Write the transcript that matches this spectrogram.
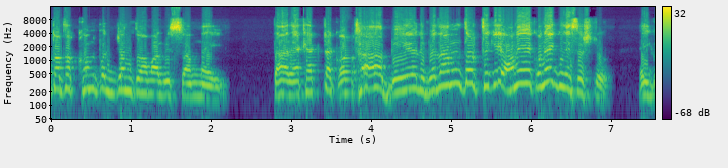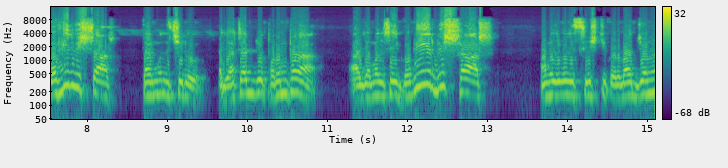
ততক্ষণ পর্যন্ত আমার বিশ্রাম নেই। তার এক একটা কথা বেদ বেদান্তর থেকে অনেক অনেক গুণে শ্রেষ্ঠ। এই গভীর বিশ্বাস তার মধ্যে ছিল। আচার্য পরম্পরা আর যেমন সেই গভীর বিশ্বাস আমাদের মধ্যে সৃষ্টি করবার জন্য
